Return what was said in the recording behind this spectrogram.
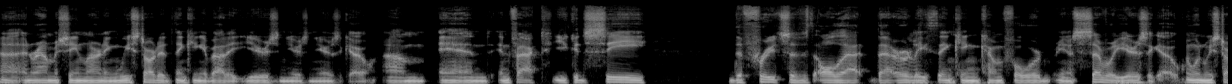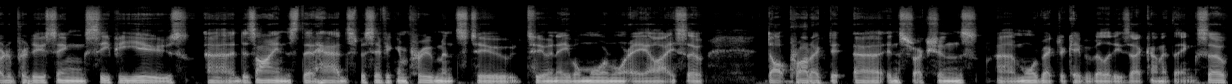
uh, and around machine learning. We started thinking about it years and years and years ago, um, and in fact, you could see the fruits of all that that early thinking come forward. You know, several years ago when we started producing CPUs uh, designs that had specific improvements to to enable more and more AI. So dot product uh, instructions, uh, more vector capabilities, that kind of thing. So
